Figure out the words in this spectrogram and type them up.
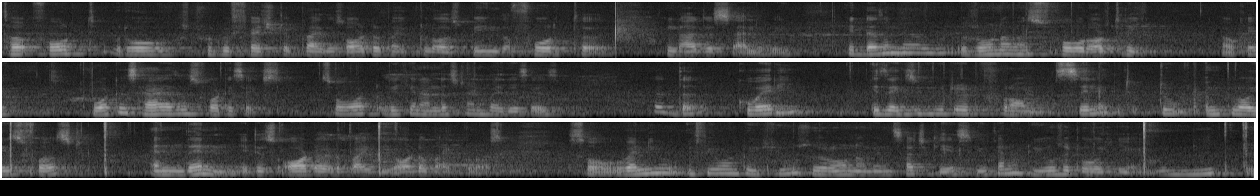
fourth row should be fetched by this order by clause being the fourth uh, largest salary it doesn't have row number as 4 or 3 okay what is has is 46 so what we can understand by this is the query is executed from select to employees first and then it is ordered by the order by clause. So when you if you want to use row num in such case you cannot use it over here. You need to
